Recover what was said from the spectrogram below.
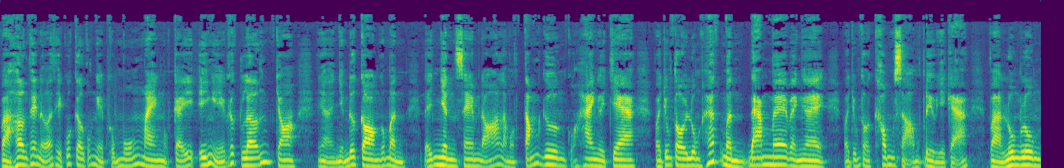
và hơn thế nữa thì quốc cơ quốc nghiệp cũng muốn mang một cái ý nghĩa rất lớn cho à, những đứa con của mình để nhìn xem đó là một tấm gương của hai người cha. Và chúng tôi luôn hết mình đam mê về nghề và chúng tôi không sợ một điều gì cả. Và luôn luôn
